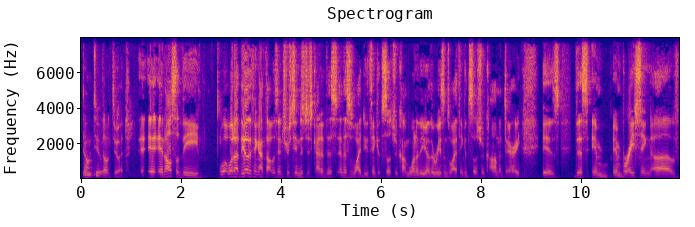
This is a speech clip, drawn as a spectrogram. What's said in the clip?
Don't do it. don't do it. And also the what, what I, the other thing I thought was interesting is just kind of this, and this is why I do think it's social. Com- one of the other reasons why I think it's social commentary is this em- embracing of.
